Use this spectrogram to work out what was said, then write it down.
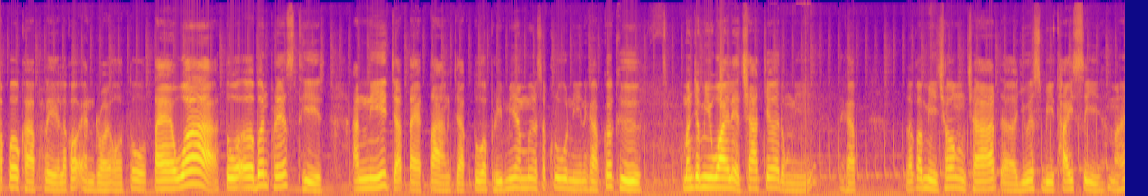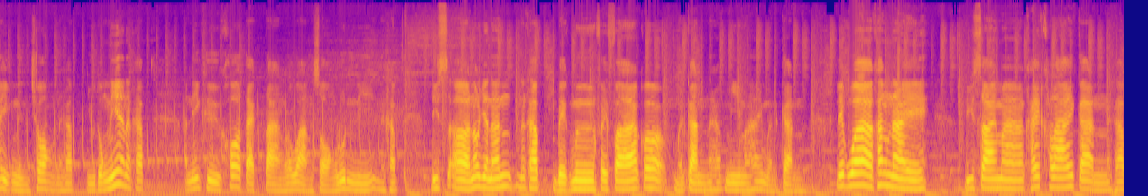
Apple CarPlay แล้วก็ Android Auto แต่ว่าตัว Urban Prestige อันนี้จะแตกต่างจากตัว Premium เมื่อสักครู่นี้นะครับ ก็คือมันจะมี Wireless Charger ตรงนี้นะครับ แล้วก็มีช่องชาร์จ USB Type C มาให้อีกหนึ่งช่องนะครับ อยู่ตรงนี้นะครับ อันนี้คือข้อแตกต่างระหว่าง 2 รุ่นนี้นะครับ ดิสนอกจากนั้นนะครับเบรกมือไฟฟ้าก็เหมือนกันนะครับมีมาให้เหมือนกัน เรียกว่าข้างในดีไซน์มาคล้ายๆกันนะครับ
